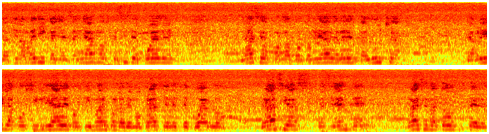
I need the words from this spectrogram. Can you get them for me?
Latinoamérica y enseñarnos que sí se puede. Gracias por la oportunidad de ver esta lucha, de abrir la posibilidad de continuar con la democracia en este pueblo. Gracias, presidente. Gracias a todos ustedes.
